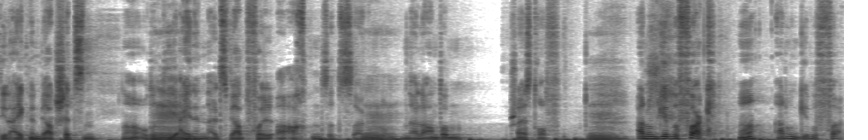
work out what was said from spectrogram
den eigenen Wert schätzen. Ne? Oder die Mhm. einen als wertvoll erachten, sozusagen. ne? Und alle anderen, scheiß drauf. Mhm. I don't give a fuck. Ne? I don't give a fuck.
